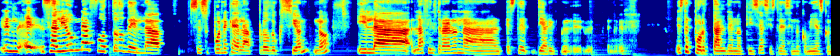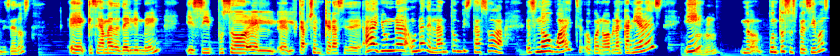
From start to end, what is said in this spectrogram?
Eh, salió una foto de la, se supone que de la producción, ¿no? Y la, la filtraron a este diario, eh, eh, este portal de noticias, y estoy haciendo comillas con mis dedos, eh, que se llama The Daily Mail, y sí puso el, el caption que era así de, ah, hay una, un adelanto, un vistazo a Snow White, o bueno, a Blancanieves, y. ¿no? Puntos suspensivos,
